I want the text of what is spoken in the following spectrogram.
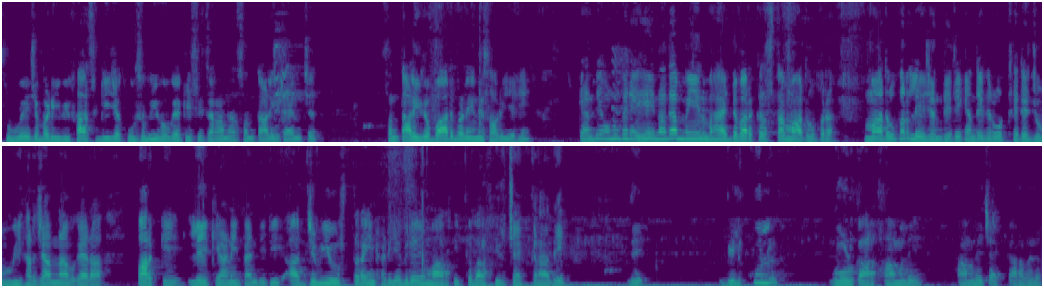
ਸੂਏ 'ਚ ਬੜੀ ਵੀ ਫਸ ਗਈ ਜਾਂ ਕੁਝ ਵੀ ਹੋ ਗਿਆ ਕਿਸੇ ਤਰ੍ਹਾਂ ਦਾ 47 ਟਾਈਮ 'ਚ 47 ਤੋਂ ਬਾਅਦ ਬਣੇ ਨੇ ਸੌਰੀ ਇਹ। ਕਹਿੰਦੇ ਉਹਨੂੰ ਫਿਰ ਇਹ ਇਹਨਾਂ ਦਾ ਮੇਨ ਹੈੱਡ ਵਰਕਰਸ ਤਾਂ ਮਾਧੋਪੁਰ ਮਾਧੋਪੁਰ ਲੈ ਜਾਂਦੇ ਤੇ ਕਹਿੰਦੇ ਫਿਰ ਉੱਥੇ ਤੇ ਜੋ ਵੀ ਹਰਜਾਨਾ ਵਗੈਰਾ ਭਰ ਕੇ ਲੈ ਕੇ ਆਣੀ ਪੈਂਦੀ ਸੀ। ਅੱਜ ਵੀ ਉਸ ਤਰ੍ਹਾਂ ਹੀ ਖੜੀ ਹੈ ਵੀਰੇ ਇਮਾਰਤ ਇੱਕ ਵਾਰ ਫਿਰ ਚੈੱਕ ਕਰਾ ਦੇ। ਦੇਖ, ਬਿਲਕੁਲ ਗੋਲਕਾਰ ਥੰਮਲੇ ਸਾਹਮਣੇ ਚੈੱਕ ਕਰ ਫਿਰ,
